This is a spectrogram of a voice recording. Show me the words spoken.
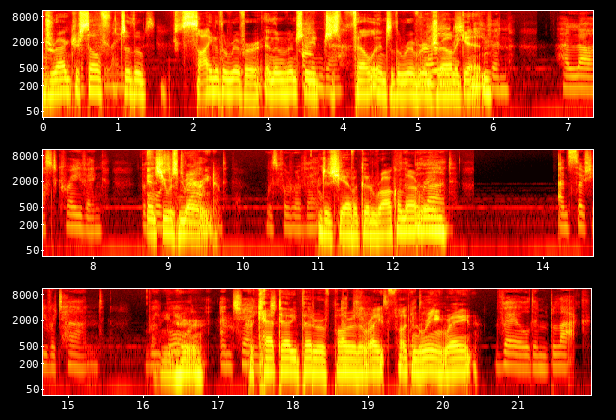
dragged herself to the side of the river, and then eventually Anger. just fell into the river and drowned again. Even. Her last craving, before And she was married. was for revenge. Did she have a good rock on that ring? Blood. And so she returned, mean, reborn her- and Her changed, cat daddy better have bought her the cat right fucking ring, right? veiled in black,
